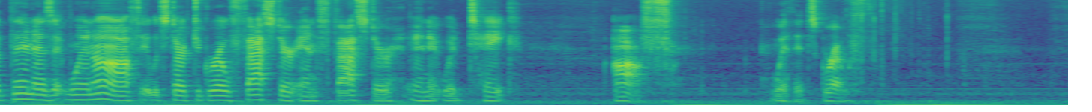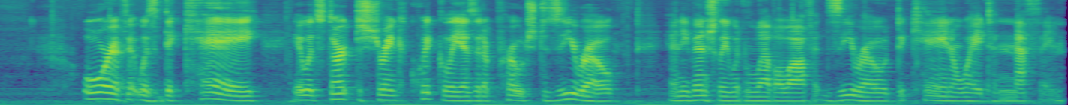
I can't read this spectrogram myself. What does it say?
but then as it went off, it would start to grow faster and faster, and it would take off with its growth. Or if it was decay, it would start to shrink quickly as it approached 0, and eventually would level off at 0, decaying away to nothing.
